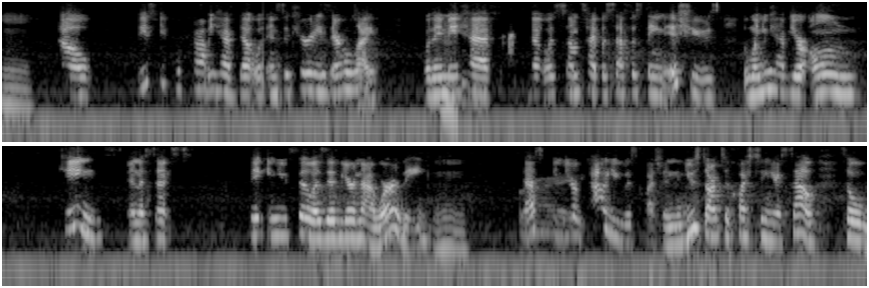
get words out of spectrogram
Mm. So these people probably have dealt with insecurities their whole life, or they may have dealt with some type of self-esteem issues. But when you have your own kings, in a sense, making you feel as if you're not worthy, Mm. that's when your value is questioned. And you start to question yourself. So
